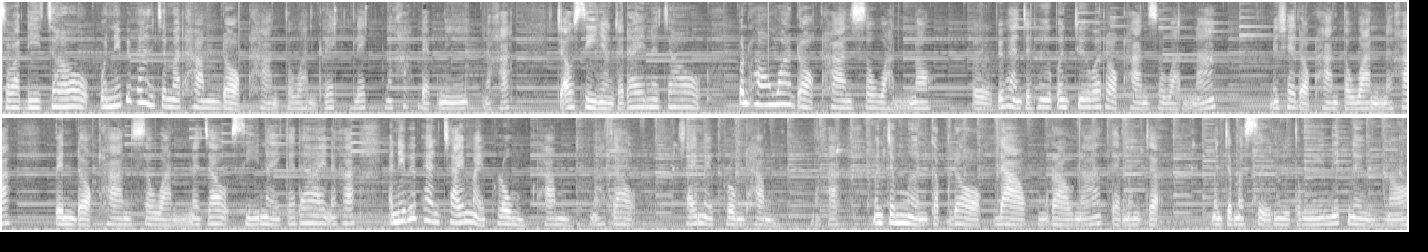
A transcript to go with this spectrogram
สวัสดีเจ้า วันนี้พี่แพนจะมาทำดอกทานตะวันเล็กๆนะคะ แบบนี้นะคะ จะเอาสีอย่างก็ได้นะเจ้าเปิ้นฮ้องว่าดอกทานสวรรค์เนาะ เออพี่แพนจะฮือเปิ้นชื่อว่าดอกทานสวรรค์นะ ไม่ใช่ดอกทานตะวันนะคะ เป็นดอกทานสวรรค์นะเจ้า สีไหนก็ได้นะคะ อันนี้พี่แพนใช้ไหมพรมทำนะเจ้า ใช้ไหมพรมทำนะคะ มันจะเหมือนกับดอกดาวของเรานะ แต่มันจะ มันจะมาเสริมอยู่ตรงนี้นิดนึงเนาะ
